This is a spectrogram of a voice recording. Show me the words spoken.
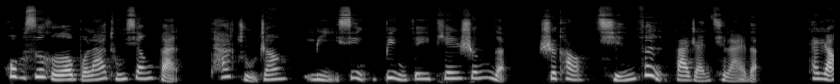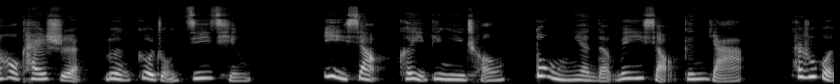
霍布斯和柏拉图相反。他主张理性并非天生的，是靠勤奋发展起来的。他然后开始论各种激情，意象可以定义成动念的微小根芽。它如果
